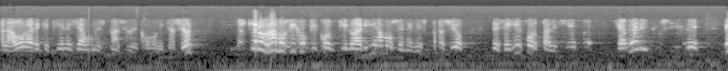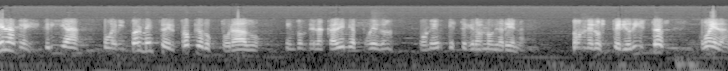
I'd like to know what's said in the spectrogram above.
a la hora de que tienes ya un espacio de comunicación. Carlos Ramos dijo que continuaríamos en el espacio de seguir fortaleciendo y hablar inclusive de la maestría o eventualmente del propio doctorado, en donde la academia pueda poner este grano de arena, donde los periodistas puedan,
